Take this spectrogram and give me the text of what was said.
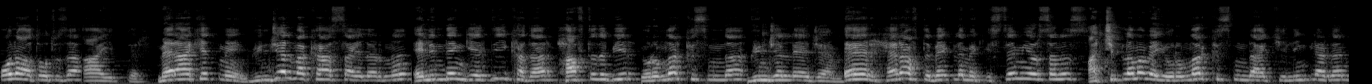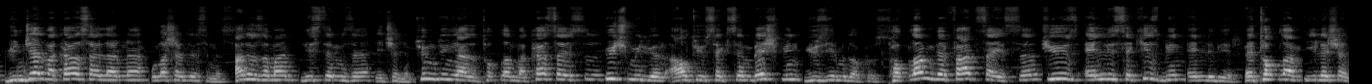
16.30'a aittir. Merak etmeyin. Güncel vaka sayılarını elimden geldiği gerektiği kadar haftada bir yorumlar kısmında güncelleyeceğim. Eğer her hafta beklemek istemiyorsanız açıklama ve yorumlar kısmındaki linklerden güncel vaka sayılarına ulaşabilirsiniz. Hadi o zaman listemize geçelim. Tüm dünyada toplam vaka sayısı 3 milyon 685 bin 129. Toplam vefat sayısı 258 bin 51 ve toplam iyileşen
